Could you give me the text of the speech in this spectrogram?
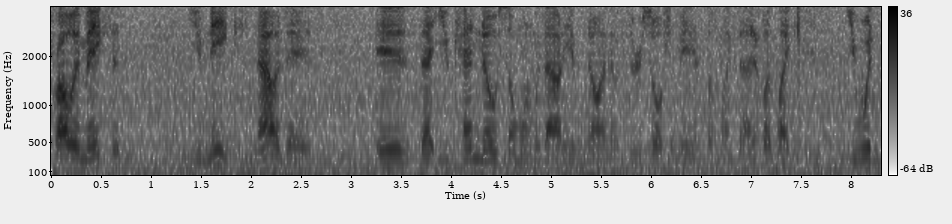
probably makes it unique nowadays is that you can know someone without even knowing them through social media and stuff like that. Yeah. But like you wouldn't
